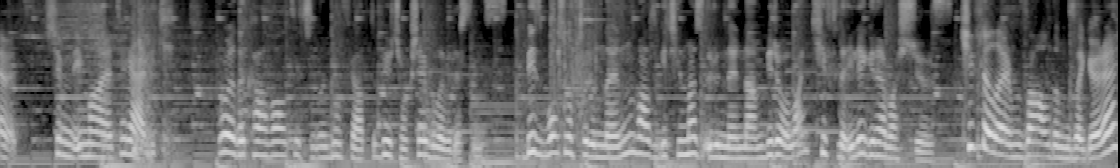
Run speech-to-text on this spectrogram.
Evet, şimdi imarete geldik. Burada kahvaltı için uygun fiyatlı birçok şey bulabilirsiniz. Biz Bosna fırınlarının vazgeçilmez ürünlerinden biri olan kifle ile güne başlıyoruz. Kiflalarımızı aldığımıza göre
